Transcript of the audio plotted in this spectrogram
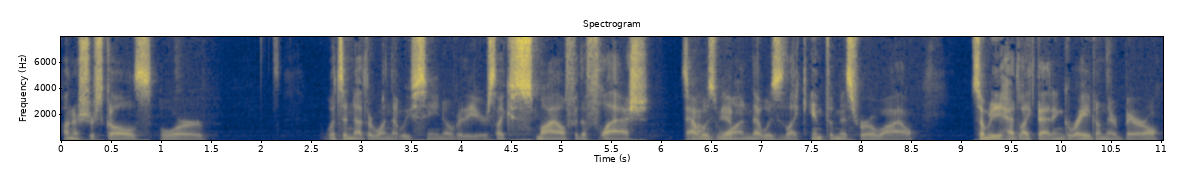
Punisher skulls or what's another one that we've seen over the years? Like Smile for the Flash. That was yep. one that was like infamous for a while. Somebody had like that engraved on their barrel.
